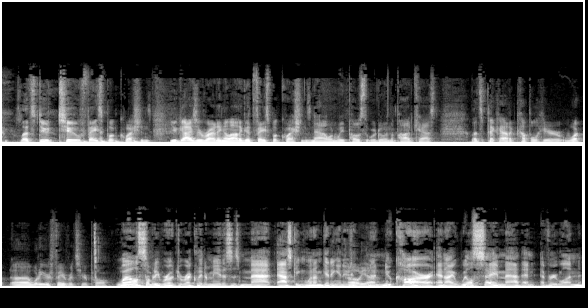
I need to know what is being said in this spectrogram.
let's do two Facebook questions. You guys are writing a lot of good Facebook questions now when we post that we're doing the podcast. Let's pick out a couple here. What uh, what are your favorites here, Paul? Well, somebody wrote directly to me. This is Matt asking when I'm getting a new, Oh, yeah. a new car, and I will say, Matt and everyone,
